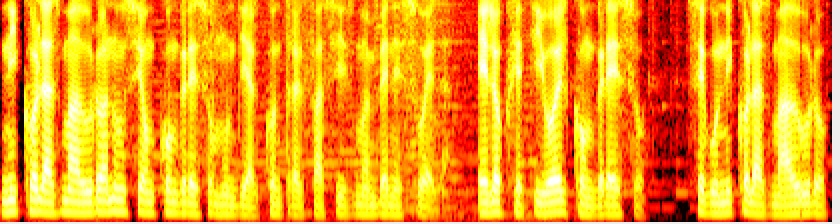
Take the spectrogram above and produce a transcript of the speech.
Nicolás Maduro anuncia un Congreso Mundial contra el Fascismo en Venezuela. El objetivo del Congreso, según Nicolás Maduro,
